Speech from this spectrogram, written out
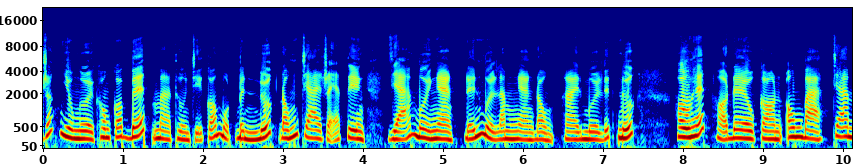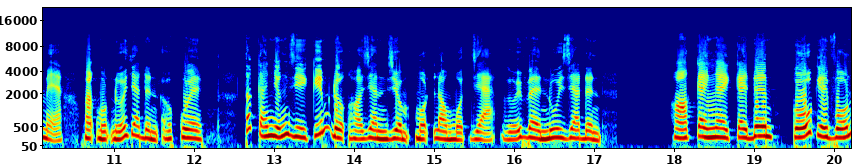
rất nhiều người không có bếp mà thường chỉ có một bình nước đóng chai rẻ tiền, giá 10.000 đến 15.000 đồng 20 lít nước. Hầu hết họ đều còn ông bà, cha mẹ hoặc một nửa gia đình ở quê. Tất cả những gì kiếm được họ dành dụm một lòng một dạ gửi về nuôi gia đình. Họ cày ngày cày đêm cố gây vốn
